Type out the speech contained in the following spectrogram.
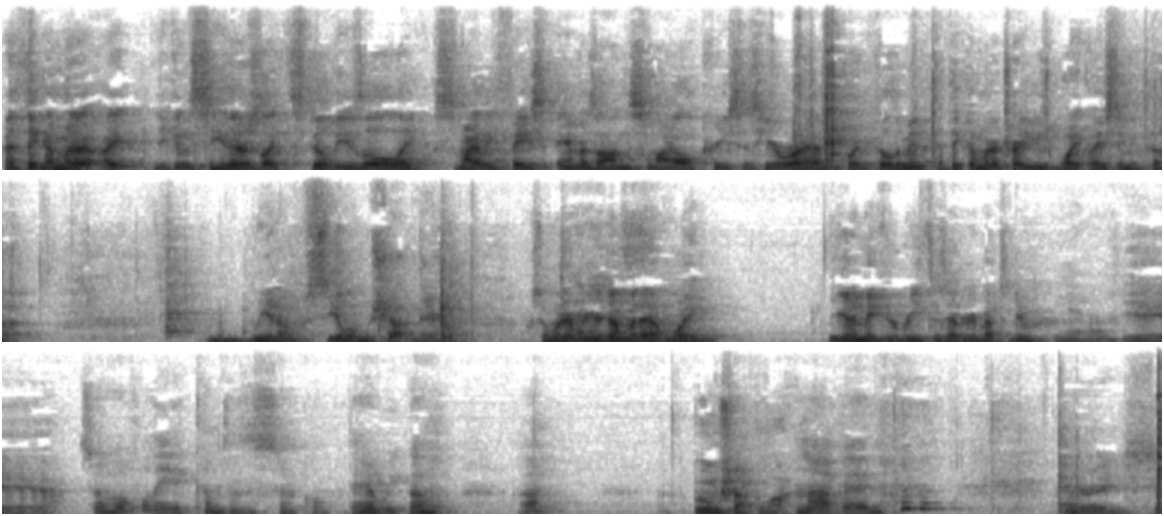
I think I'm gonna. I you can see there's like still these little like smiley face Amazon smile creases here where I haven't quite filled them in. I think I'm gonna try to use white icing to, you know, seal them shut there. So whenever you're done with that white, you're gonna make your wreath. Is that what you're about to do? yeah. Yeah. So hopefully it comes as a circle. There we go. Oh, Boom shakalaka. not bad. All right. So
